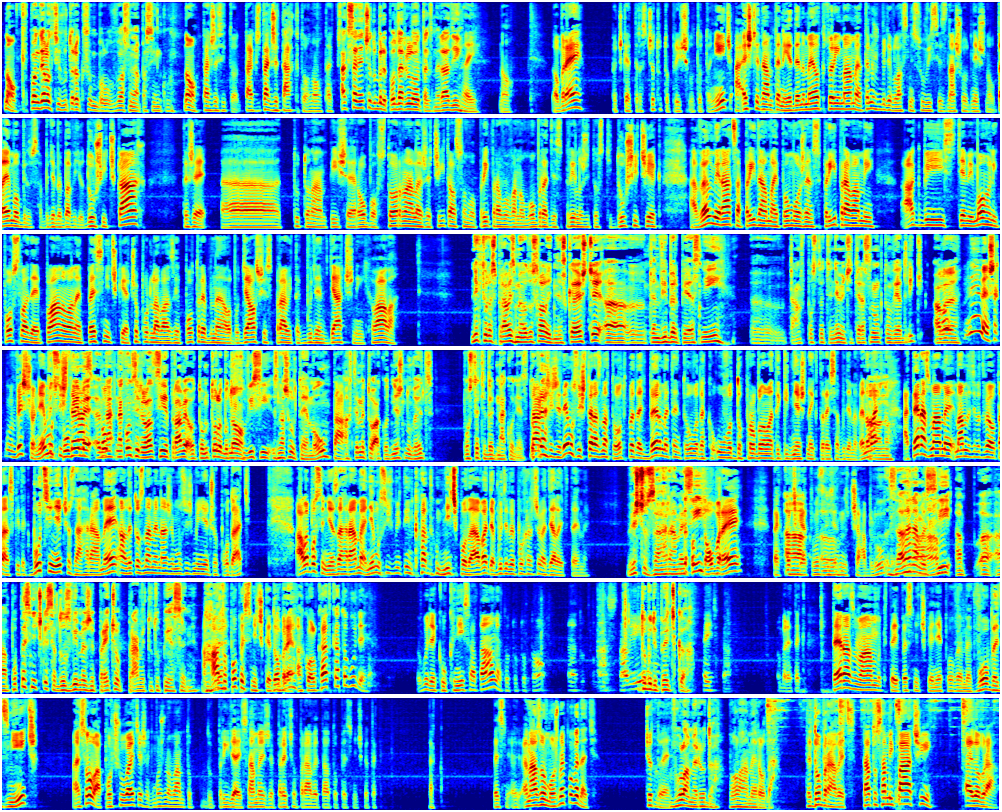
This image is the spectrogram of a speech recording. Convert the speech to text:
no. V pondelok či v útorok som bol vlastne na pasinku. No, takže si to, tak, takže takto. No, tak... Ak sa niečo dobre podarilo, tak sme radi. Hej, no. Dobre, Počkaj, teraz čo tu prišlo? Toto nič. A ešte dám ten jeden mail, ktorý máme a ten už bude vlastne súvisieť s našou dnešnou témou. Sa budeme baviť o dušičkách. Takže uh, tuto nám píše Robo Stornale, že čítal som o pripravovanom obrade z príležitosti dušičiek a veľmi rád sa pridám aj pomôžem s prípravami. Ak by ste mi mohli poslať aj plánované pesničky a čo podľa vás je potrebné alebo ďalšie správy, tak budem vďačný. Chvála. Niektoré správy sme odoslali dneska ešte a e, ten výber piesní, e, tam v podstate, neviem, či teraz sa mám k tomu vyjadriť, ale... No, neviem, však vieš čo, nemusíš povieme teraz... Po... Na, na konci relácie práve o tomto, lebo to no. súvisí s našou témou tak. a chceme to ako dnešnú vec v podstate dať nakoniec. Dobre? Tak, čiže nemusíš teraz na to odpovedať, berme tento úvod ako úvod do problematiky dnešnej, ktorej sa budeme venovať. Áno. A teraz máme, mám na teba dve otázky. Tak buď si niečo zahráme, ale to znamená, že musíš mi niečo podať. Alebo si nezahráme a nemusíš mi tým pádom nič podávať a budeme pokračovať ďalej v téme. Vieš čo, zahráme no, si? Dobre, tak počkaj, tu musím jednu čablu. Zahráme mám. si a, a, a po pesničke sa dozvieme, že prečo práve túto pieseň. Dobre? Aha, to po pesničke, dobre. dobre. A koľkátka to bude? To bude, kukni sa tam, ja to, to, to, to. Ja to tu nastavím. To bude peťka. Peťka. Dobre, tak teraz vám k tej pesničke nepovieme vôbec nič. Aj slova počúvajte, však možno vám to príde aj samé, že prečo práve táto pesnička. Tak, tak pesni- A názov môžeme povedať? Čo to je? Voláme Roda. Voláme Roda. To je dobrá vec. Táto sa mi páči. Je dobrá.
